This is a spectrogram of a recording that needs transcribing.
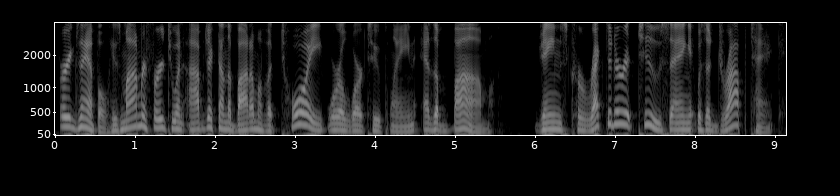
For example, his mom referred to an object on the bottom of a toy World War II plane as a bomb. James corrected her at two, saying it was a drop tank.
